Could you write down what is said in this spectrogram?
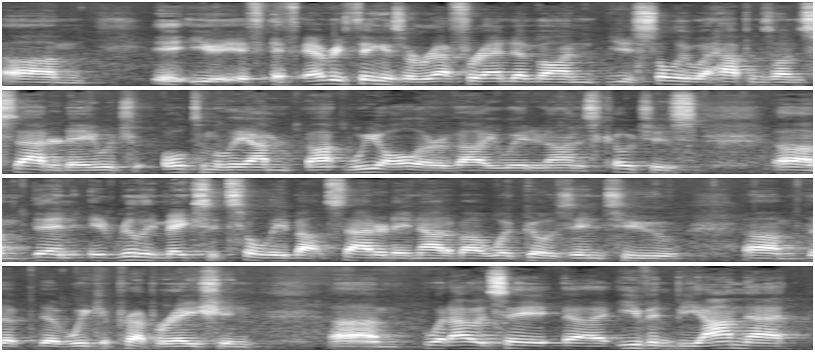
Um, it, you, if, if everything is a referendum on you, solely what happens on Saturday, which ultimately I'm, uh, we all are evaluated on as coaches, um, then it really makes it solely about Saturday, not about what goes into um, the, the week of preparation. Um, what I would say, uh, even beyond that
